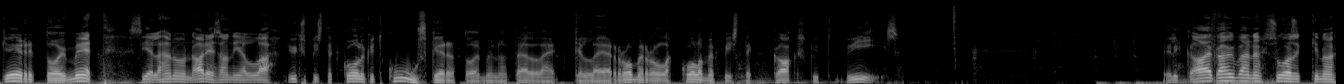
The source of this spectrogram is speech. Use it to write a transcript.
kertoimet. Siellähän on Adesanialla 1,36 kertoimena tällä hetkellä ja Romerolla 3,25. Eli aika hyvänä suosikkina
